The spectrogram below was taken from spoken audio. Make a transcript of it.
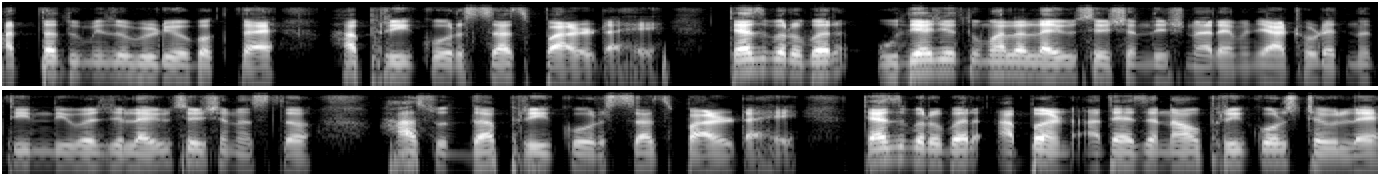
आत्ता तुम्ही जो व्हिडिओ बघताय हा फ्री कोर्सचाच पार्ट आहे. त्याचबरोबर उद्या जे तुम्हाला लाईव्ह सेशन दिसणार आहे म्हणजे आठवड्यातनं तीन दिवस जे लाईव्ह सेशन असतं हा सुद्धा फ्री कोर्सचाच पार्ट आहे. त्याचबरोबर आपण आता ह्याचं नाव फ्री कोर्स ठेवलंय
